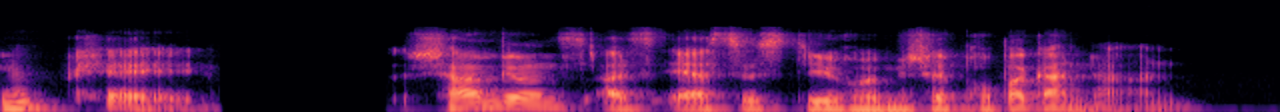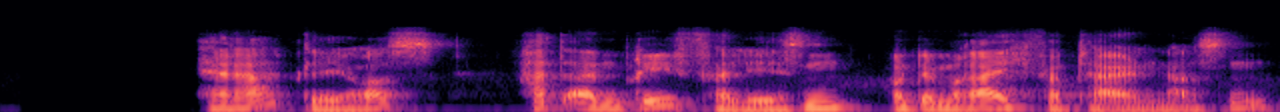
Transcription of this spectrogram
Okay. Schauen wir uns als erstes die römische Propaganda an. Herakleios hat einen Brief verlesen und im Reich verteilen lassen,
